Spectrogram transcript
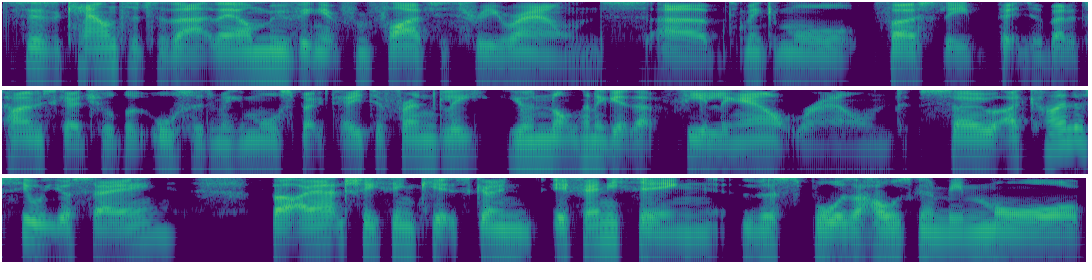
so as a counter to that, they are moving it from five to three rounds uh, to make it more, firstly, fit into a better time schedule, but also to make it more spectator friendly. You're not going to get that feeling out round. So I kind of see what you're saying, but I actually think it's going, if anything, the sport as a whole is going to be more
